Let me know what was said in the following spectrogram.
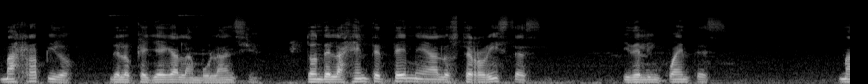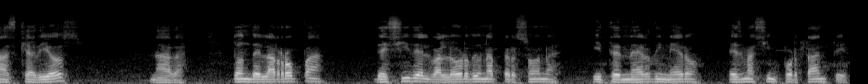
más rápido de lo que llega la ambulancia, donde la gente teme a los terroristas y delincuentes más que a Dios, nada. Donde la ropa decide el valor de una persona y tener dinero es más importante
